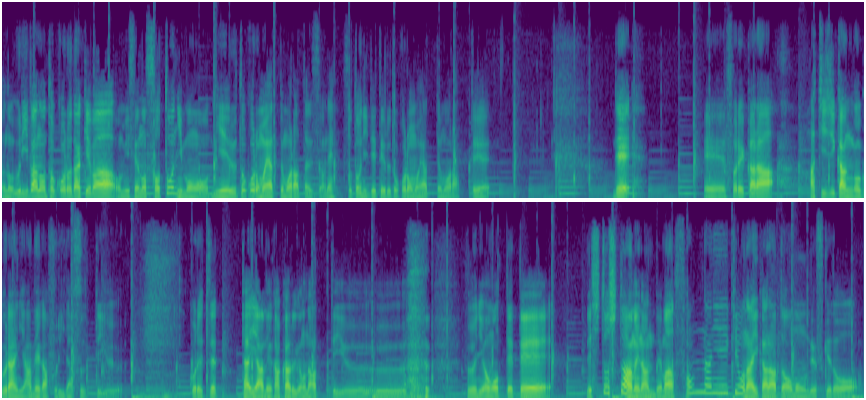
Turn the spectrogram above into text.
あの売り場のところだけはお店の外にも見えるところもやってもらったんですよね。外に出てるところもやってもらって。で、えー、それから8時間後ぐらいに雨が降り出すっていう。これ絶対雨かかるよなっていう風に思っててで、しとしと雨なんで、まあそんなに影響ないかなとは思うんですけど、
